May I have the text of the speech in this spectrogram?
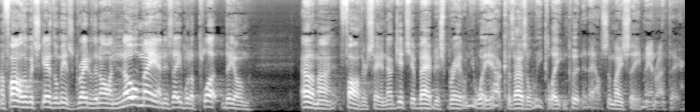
My Father, which gave them, is greater than all, and no man is able to pluck them out of my Father's hand. Now get your Baptist bread on your way out because I was a week late in putting it out. Somebody say amen right there.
